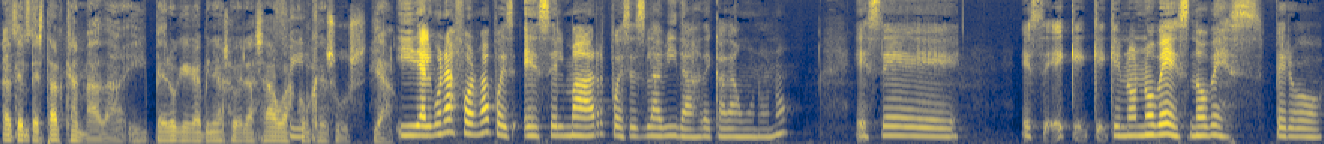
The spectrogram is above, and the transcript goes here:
la tempestad calmada y Pedro que camina sobre las aguas con Jesús, ya. Y de alguna forma, pues es el mar, pues es la vida de cada uno, ¿no? Ese es, eh, que, que, no, no ves, no ves, pero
